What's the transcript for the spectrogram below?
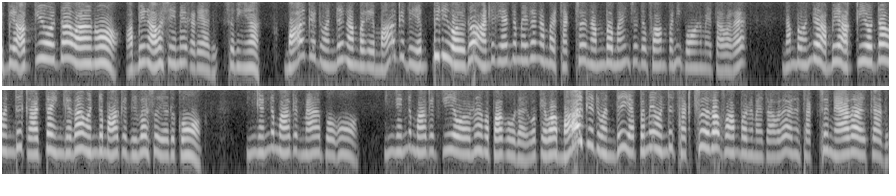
இப்படி அக்யூரேட்டாக வாங்கணும் அப்படின்னு அவசியமே கிடையாது. சரிங்களா? மார்க்கெட் வந்து நம்ம மார்க்கெட் எப்படி வருதோ அதுக்கேற்ற மாதிரி தான் நம்ம ஸ்ட்ரக்சர் நம்ம மைண்ட் செட்டை ஃபார்ம் பண்ணி போகணுமே தவிர நம்ம வந்து அப்படியே அக்யூரேட்டாக வந்து கரெக்டாக இங்கே தான் வந்து மார்க்கெட் ரிவர்ஸ் எடுக்கும். இங்கேருந்து மார்க்கெட் மேலே போகும். இங்கேருந்து மார்க்கெட் கீழே வரணும்னு நம்ம பார்க்கக்கூடாது ஓகேவா மார்க்கெட் வந்து எப்பவுமே வந்து ஸ்ட்ரக்சர் தான் ஃபார்ம் பண்ணுமே தவிர அந்த ஸ்ட்ரக்சர் நேராக இருக்காது.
